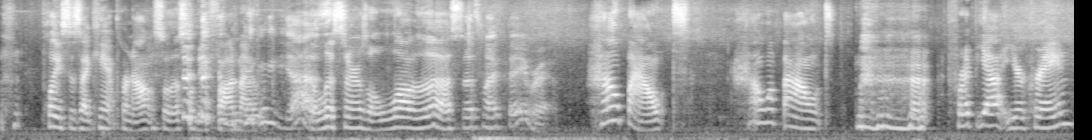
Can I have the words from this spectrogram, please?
places I can't pronounce, so this will be fun. My yes, the listeners will love this. that's my favorite. How about how about Pripyat, Ukraine?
